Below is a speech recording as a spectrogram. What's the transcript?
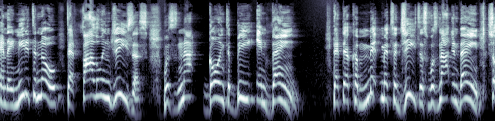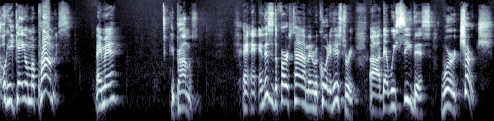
And they needed to know that following Jesus was not going to be in vain. That their commitment to Jesus was not in vain. So he gave them a promise. Amen. He promised them. And, and, this is the first time in recorded history uh, that we see this word church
